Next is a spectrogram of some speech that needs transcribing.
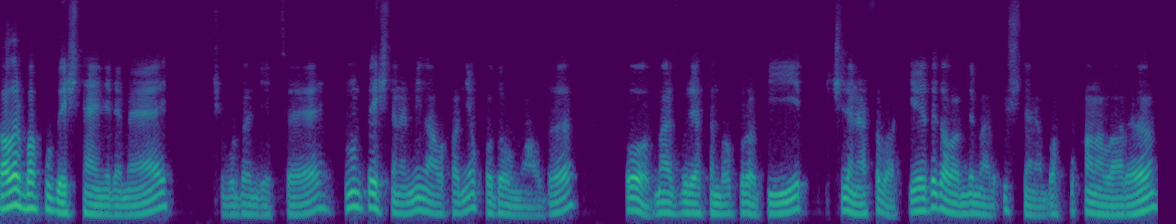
Qalır, bax, bu 5 təyin eləmək ki, buradan geçsək, bunun 5 dənə min alfa niyə kodu olmalıdır? O, məcburiyyətdən bax, bura 1, 2 dənəsi var. Yerdə qalan deməli 3 dənə, bax, bu kanaların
